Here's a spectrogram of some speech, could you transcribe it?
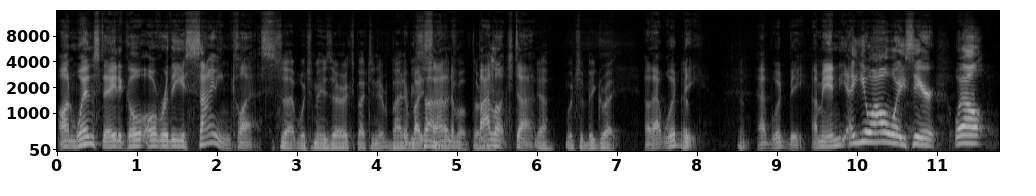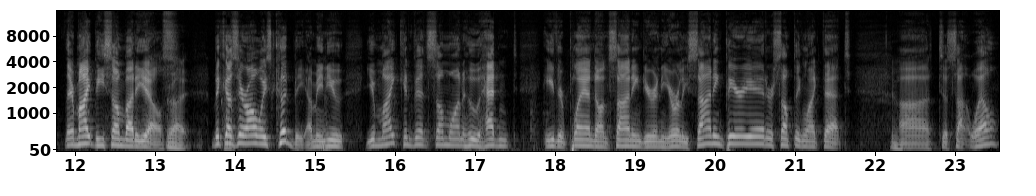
on Wednesday to go over the signing class. So that, which means they're expecting everybody, Everybody to be signed by by lunchtime. Yeah, which would be great. That would be. That would be. I mean, you always hear, well, there might be somebody else. Right. Because there always could be. I mean, you you might convince someone who hadn't either planned on signing during the early signing period or something like that uh, to sign. Well,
